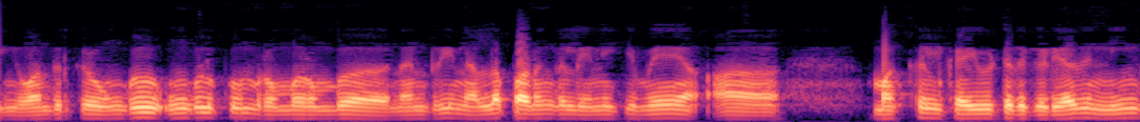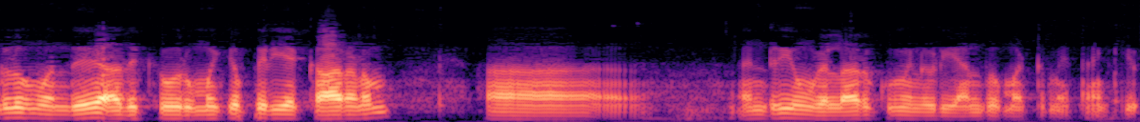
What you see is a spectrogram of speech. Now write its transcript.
இங்கே வந்திருக்க உங்க உங்களுக்கும் ரொம்ப ரொம்ப நன்றி. நல்ல படங்கள் என்றைக்குமே மக்கள் கைவிட்டது கிடையாது. நீங்களும் வந்து அதுக்கு ஒரு மிகப்பெரிய காரணம். நன்றி. உங்கள் எல்லாருக்கும் என்னுடைய அன்பு மட்டுமே. தேங்க்யூ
